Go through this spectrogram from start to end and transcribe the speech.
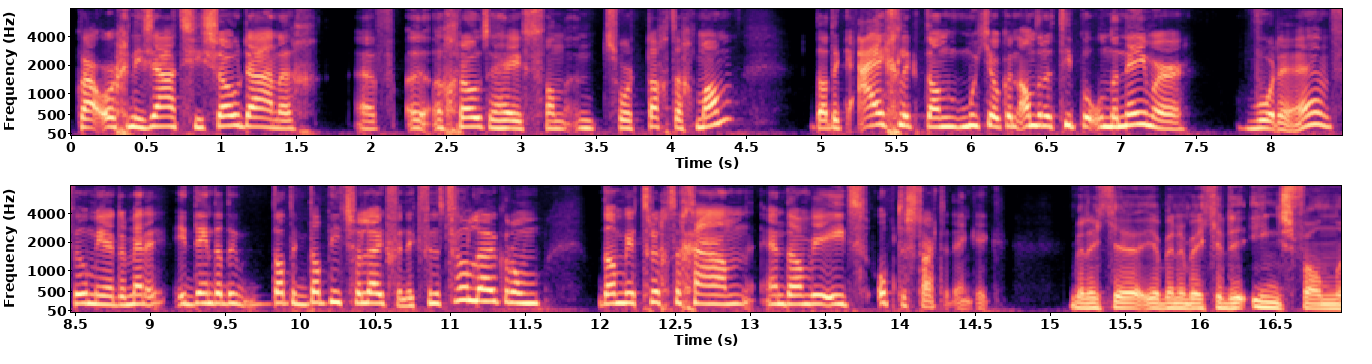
qua organisatie zodanig een grootte heeft van een soort 80 man. Dat ik eigenlijk, dan moet je ook een andere type ondernemer worden. Hè? Veel meer de Ik denk dat ik, dat ik dat niet zo leuk vind. Ik vind het veel leuker om dan weer terug te gaan en dan weer iets op te starten, denk ik. Dat je, je bent een beetje de eens van, Of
